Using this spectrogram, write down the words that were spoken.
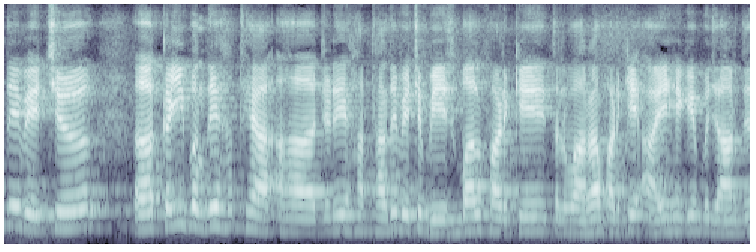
ਦੇ ਵਿੱਚ ਕਈ ਬੰਦੇ ਹਥਿਆਰ ਆਹ ਜਿਹੜੇ ਹੱਥਾਂ ਦੇ ਵਿੱਚ ਬੇਸਬਾਲ ਫੜ ਕੇ ਤਲਵਾਰਾਂ ਫੜ ਕੇ ਆਏ ਹੈਗੇ ਬਾਜ਼ਾਰ ਦੇ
